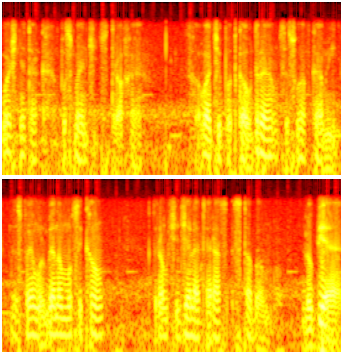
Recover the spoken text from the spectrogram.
właśnie tak posmęcić trochę, schować się pod kołdrę ze słuchawkami, ze swoją ulubioną muzyką, którą się dzielę teraz z Tobą. Lubię,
